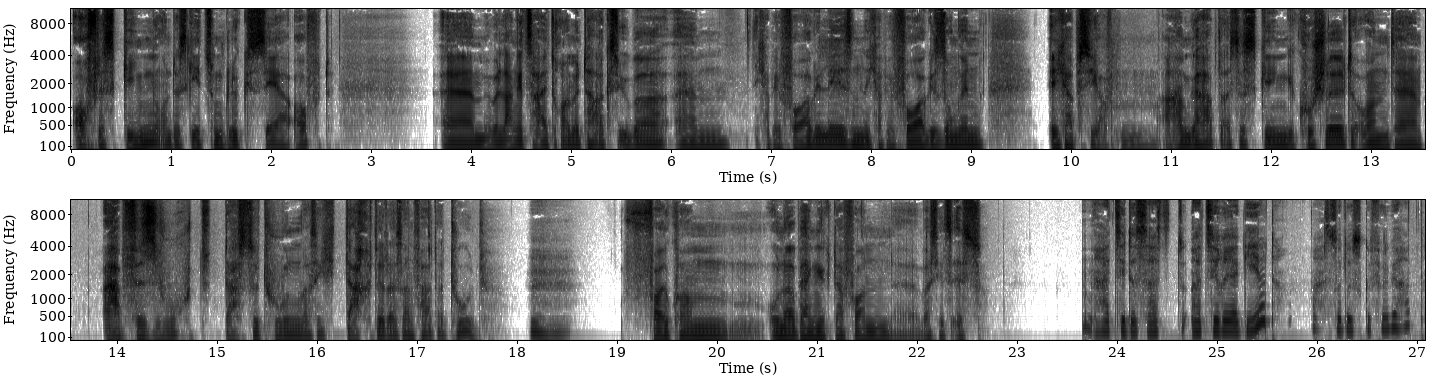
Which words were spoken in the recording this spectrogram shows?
oft es ging und es geht zum Glück sehr oft, ähm, über lange Zeiträume tagsüber. Ähm, ich habe ihr vorgelesen, ich habe ihr vorgesungen, ich habe sie auf dem Arm gehabt, als es ging, gekuschelt und äh, habe versucht, das zu tun, was ich dachte, dass ein Vater tut. Mhm. Vollkommen unabhängig davon, äh, was jetzt ist. Hat sie das, hast, hat sie reagiert? Hast du das Gefühl gehabt?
